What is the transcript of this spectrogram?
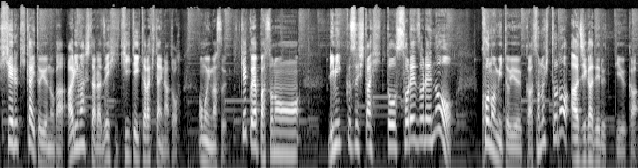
聞ける機会というのがありましたらぜひ聞いていただきたいなと思います。結構やっぱそのリミックスした人それぞれの好みというかその人の味が出るっていうか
